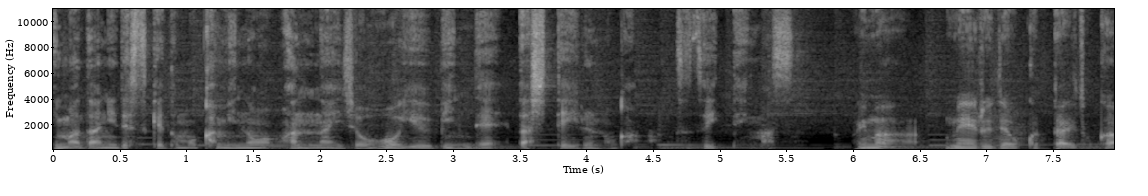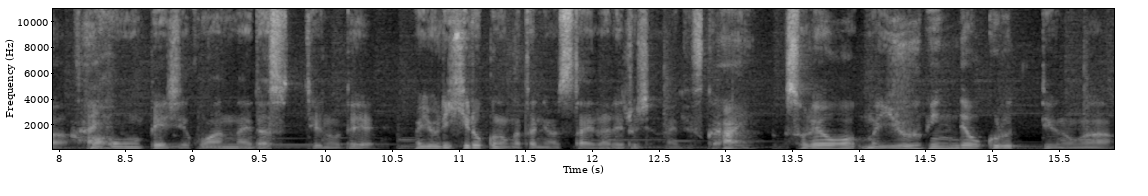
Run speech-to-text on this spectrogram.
未だにですけども紙の案内状を郵便で出しているのが続いています。今メールで送ったりとか、はい。まあ、ホームページでご案内出すっていうので、まあより広くの方には伝えられるじゃないですか、はい、それを、まあ、郵便で送るっていうのが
